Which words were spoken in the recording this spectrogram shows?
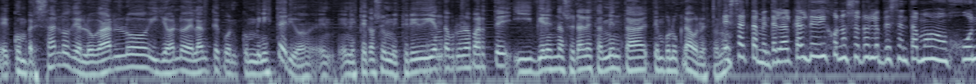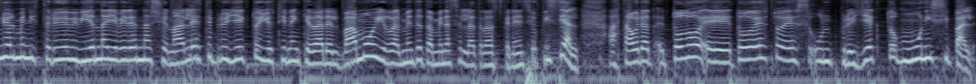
eh, conversarlo, dialogarlo y llevarlo adelante con, con ministerios. En, en este caso, el Ministerio de Vivienda por una parte y Bienes Nacionales también está, está involucrado en esto, ¿no? Exactamente, el alcalde dijo, nosotros le presentamos en junio al Ministerio de Vivienda y Bienes Nacionales este proyecto, ellos tienen que dar el vamos y realmente también hacer la transferencia oficial. Hasta ahora eh, todo, eh, todo esto es un proyecto municipal.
